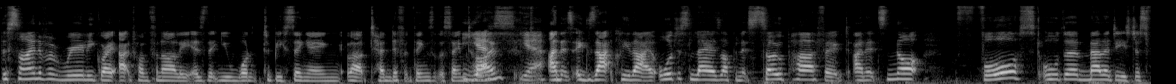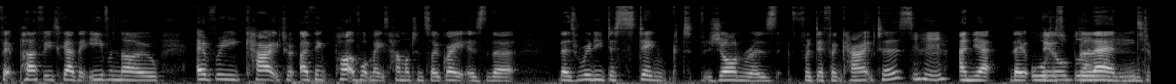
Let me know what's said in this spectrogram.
the sign of a really great Act One finale is that you want to be singing about ten different things at the same time. Yes, yeah. and it's exactly that. It all just layers up, and it's so perfect, and it's not forced. All the melodies just fit perfectly together, even though every character. I think part of what makes Hamilton so great is that there's really distinct genres for different characters, and yet they all Mm-hmm. They just all blend. blend.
